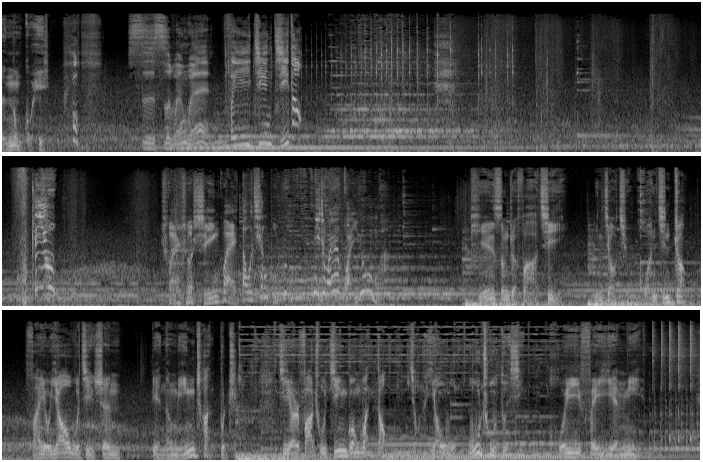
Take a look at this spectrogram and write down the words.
神弄鬼。哼，斯斯文文，非奸即盗。哎呦！传说石英怪刀枪不入，你这玩意儿管用吗？贫僧这法器名叫九环金杖，凡有妖物近身，便能鸣颤不止，继而发出金光万道，叫那妖物无处遁形，灰飞烟灭。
